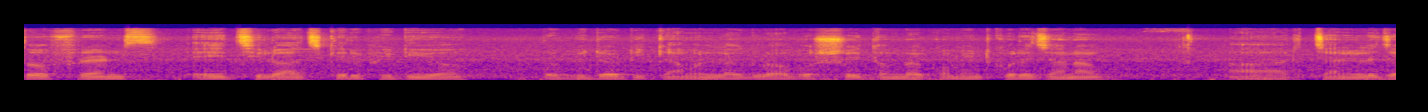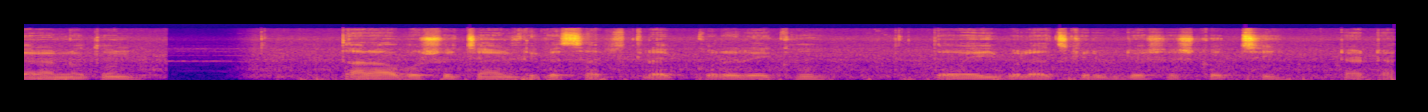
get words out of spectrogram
তো ফ্রেন্ডস এই ছিল আজকের ভিডিও তো ভিডিওটি কেমন লাগল অবশ্যই তোমরা কমেন্ট করে জানাও। আর চ্যানেলে যারা নতুন, তারা অবশ্যই চ্যানেলটিকে সাবস্ক্রাইব করে রেখো। তো এই বলে আজকের ভিডিও শেষ করছি। টাটা।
